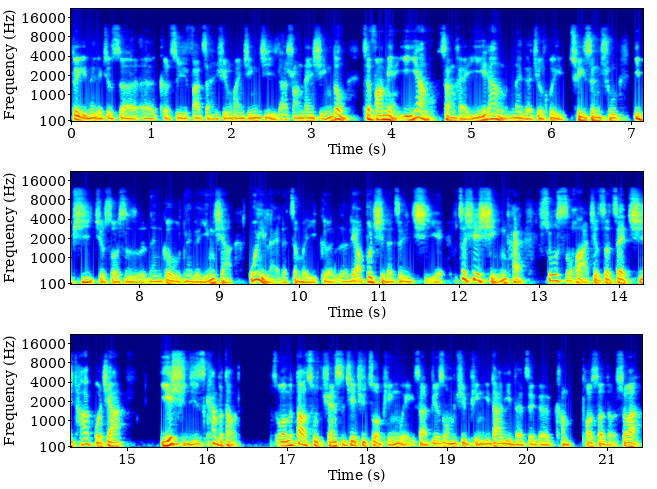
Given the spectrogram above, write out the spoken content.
对那个就是说，呃，可持续发展、循环经济的双碳行动这方面一样，上海一样那个就会催生出一批，就说是能够那个影响未来的这么一个了不起的这些企业。这些形态，说实话，就是在其他国家，也许你是看不到的。我们到处全世界去做评委，是吧？比如说我们去评意大利的这个 Composito，是吧？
